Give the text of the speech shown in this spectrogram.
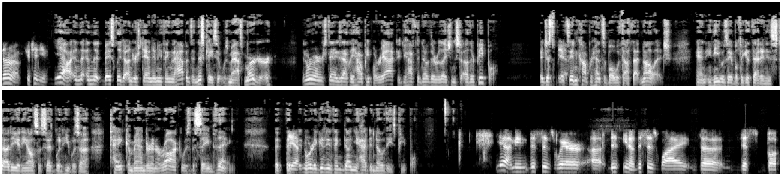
No, no, no. Continue. Yeah, and and that basically to understand anything that happens, in this case, it was mass murder. In order to understand exactly how people reacted, you have to know their relations to other people. It just Yeah. it's incomprehensible without that knowledge. And and he was able to get that in his study. And he also said when he was a tank commander in Iraq, it was the same thing. That, that Yeah. in order to get anything done, you had to know these people. Yeah, I mean, this is where uh, this, you know this is why the this book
